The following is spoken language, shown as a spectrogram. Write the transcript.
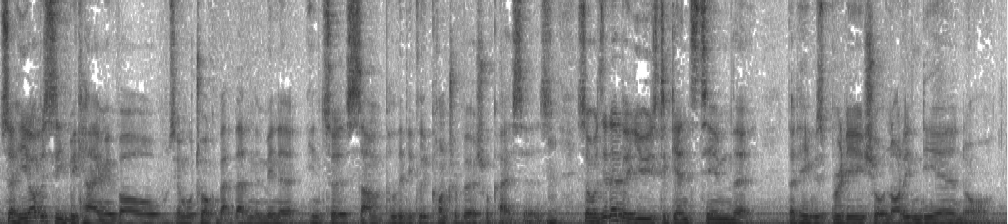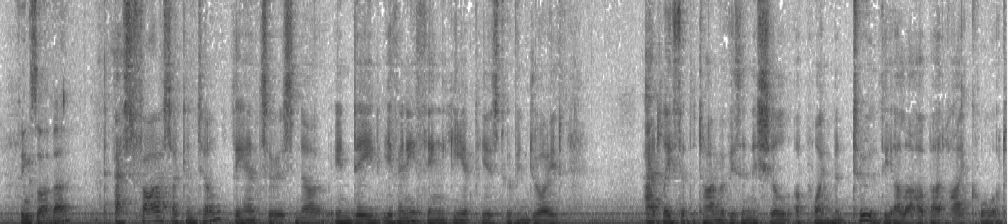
So he obviously became involved, and we'll talk about that in a minute, into some politically controversial cases. Mm. So was it ever used against him that, that he was British or not Indian or things like that? As far as I can tell, the answer is no. Indeed, if anything, he appears to have enjoyed at least at the time of his initial appointment to the Allahabad High Court,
